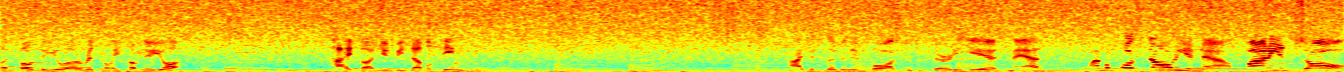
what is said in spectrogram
But both of you are originally from New York. I thought you'd be double teaming me. I've been living in Boston for 30 years, man. I'm a Bostonian now, body and soul.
